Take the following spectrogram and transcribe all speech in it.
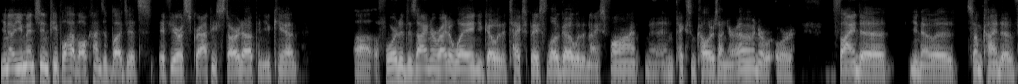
You know you mentioned people have all kinds of budgets. If you're a scrappy startup and you can't uh, afford a designer right away and you go with a text-based logo with a nice font and pick some colors on your own or, or find a you know a, some kind of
